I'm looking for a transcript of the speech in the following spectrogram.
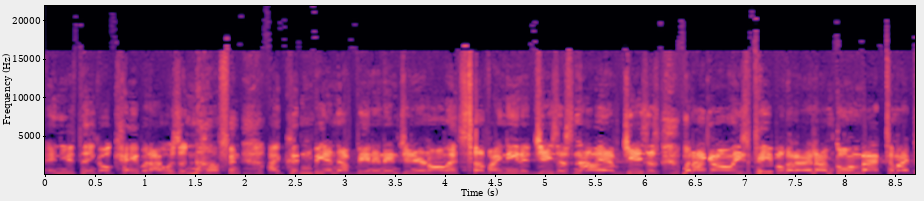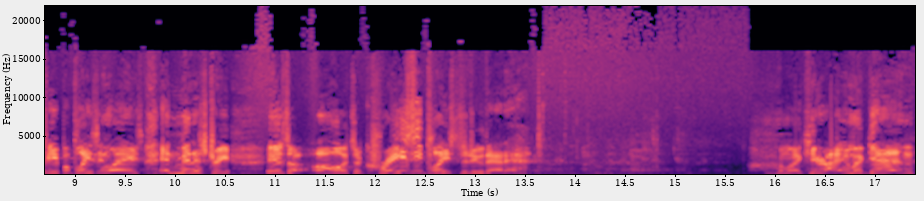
and you think, okay, but I was enough and I couldn't be enough being an engineer and all that stuff. I needed Jesus. Now I have Jesus, but I got all these people that are, and I'm going back to my people pleasing ways. And ministry is a, oh, it's a crazy place to do that at. I'm like, here I am again.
